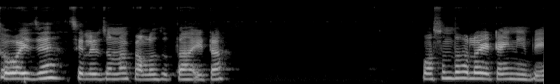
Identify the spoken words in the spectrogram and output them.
তো ওই যে ছেলের জন্য কালো জুতা এটা। পছন্দ হলো এটাই নিবে।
